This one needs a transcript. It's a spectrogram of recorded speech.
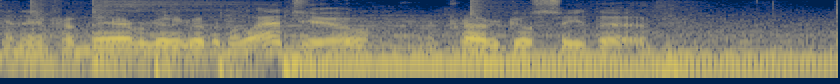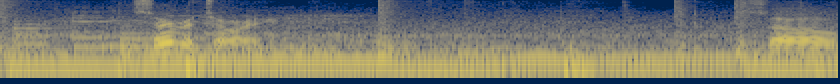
And then from there, we're gonna go to Bellagio and probably go see the conservatory. So,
